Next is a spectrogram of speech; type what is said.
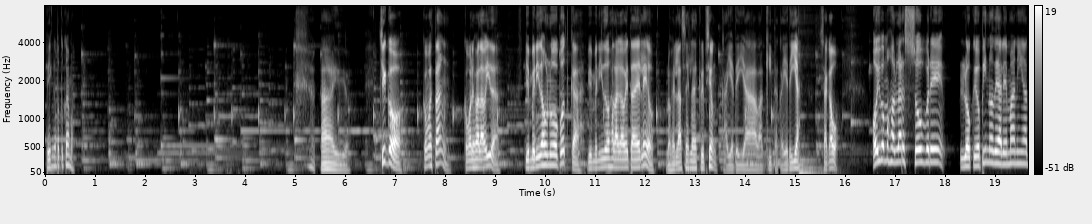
Venga pa' tu cama. Ay, Dios. Chicos, ¿cómo están? ¿Cómo les va la vida? Bienvenidos a un nuevo podcast. Bienvenidos a la gaveta de Leo. Los enlaces en la descripción. Cállate ya, vaquita, cállate ya. Se acabó. Hoy vamos a hablar sobre lo que opino de Alemania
